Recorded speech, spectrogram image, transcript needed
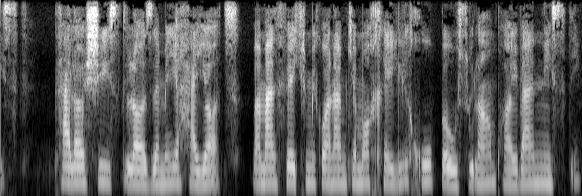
است. تلاشی است لازمه حیات و من فکر می کنم که ما خیلی خوب به اصولان پایبند نیستیم.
